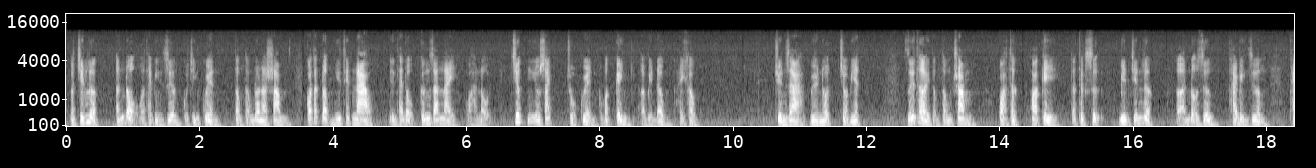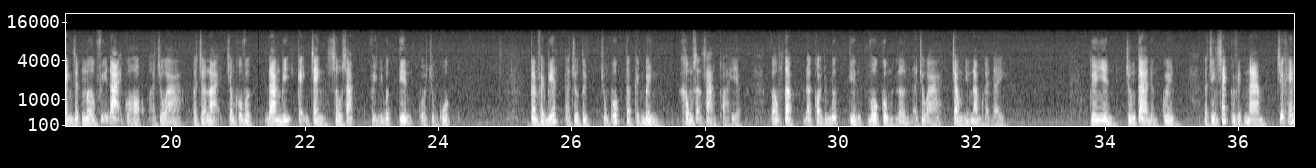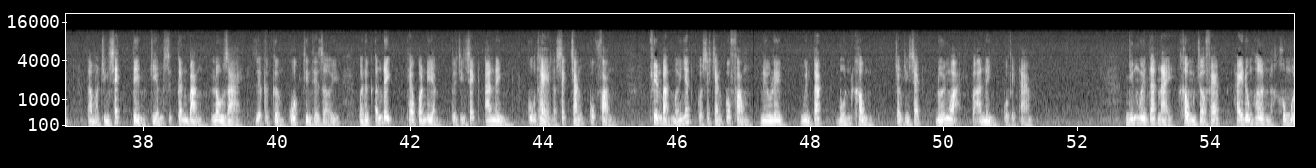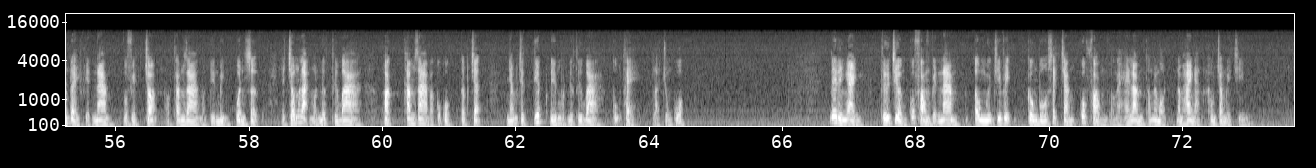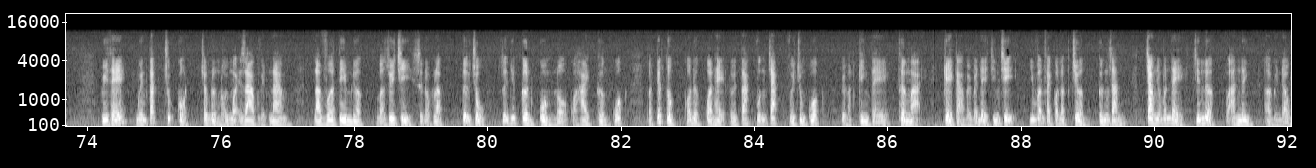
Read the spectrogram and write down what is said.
và chiến lược Ấn Độ và Thái Bình Dương của chính quyền Tổng thống Donald Trump có tác động như thế nào đến thái độ cứng rắn này của Hà Nội trước những yêu sách chủ quyền của Bắc Kinh ở Biển Đông hay không? Chuyên gia Buenos cho biết, dưới thời Tổng thống Trump, quả thực Hoa Kỳ đã thực sự biến chiến lược ở Ấn Độ Dương, Thái Bình Dương thành giấc mơ vĩ đại của họ ở châu Á và trở lại trong khu vực đang bị cạnh tranh sâu sắc vì những bước tiến của Trung Quốc. Cần phải biết là Chủ tịch Trung Quốc Tập Cảnh Bình không sẵn sàng thỏa hiệp và ông Tập đã có những bước tiến vô cùng lớn ở châu Á trong những năm gần đây. Tuy nhiên, chúng ta đừng quên là chính sách của Việt Nam trước hết là một chính sách tìm kiếm sự cân bằng lâu dài giữa các cường quốc trên thế giới và được ấn định theo quan điểm từ chính sách an ninh, cụ thể là sách trắng quốc phòng. Phiên bản mới nhất của sách trắng quốc phòng nêu lên nguyên tắc 4.0 trong chính sách đối ngoại và an ninh của Việt Nam. Những nguyên tắc này không cho phép hay đúng hơn là không muốn đẩy Việt Nam vào việc chọn hoặc tham gia một liên minh quân sự để chống lại một nước thứ ba hoặc tham gia vào các cuộc tập trận nhắm trực tiếp đến một nước thứ ba, cụ thể là Trung Quốc. Đây là hình ảnh Thứ trưởng Quốc phòng Việt Nam, ông Nguyễn Chí Vịnh công bố sách trắng quốc phòng vào ngày 25 tháng 11 năm 2019. Vì thế, nguyên tắc trụ cột trong đường lối ngoại giao của Việt Nam là vừa tìm được và duy trì sự độc lập, tự chủ giữa những cơn cuồng nộ của hai cường quốc và tiếp tục có được quan hệ đối tác vững chắc với Trung Quốc về mặt kinh tế, thương mại, kể cả về vấn đề chính trị nhưng vẫn phải có lập trường cứng rắn trong những vấn đề chiến lược và an ninh ở Biển Đông.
